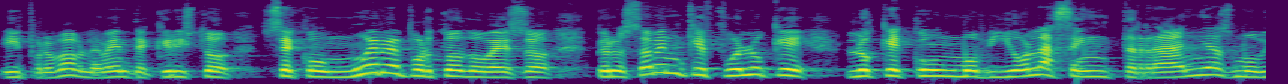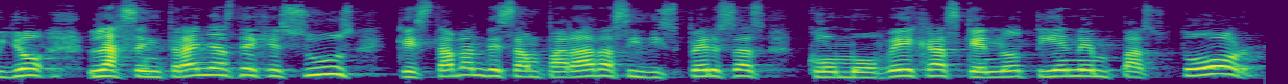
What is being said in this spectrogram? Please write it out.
y probablemente Cristo se conmueve por todo eso. Pero ¿saben qué fue lo que, lo que conmovió las entrañas? Movió las entrañas de Jesús que estaban desamparadas y dispersas como ovejas que no tienen pastor.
